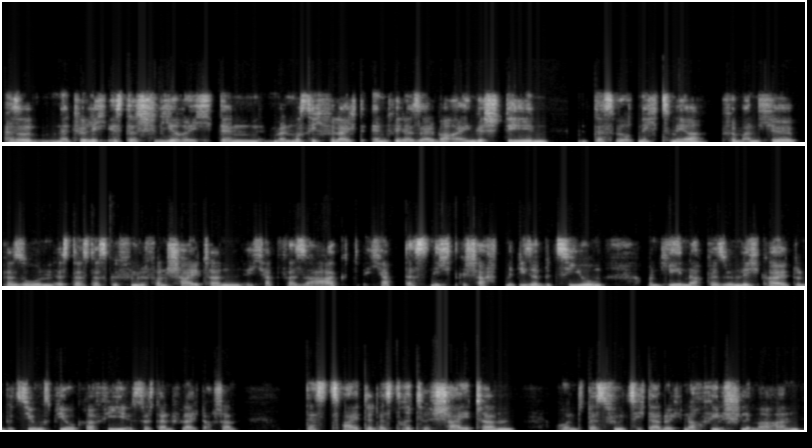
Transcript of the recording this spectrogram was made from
Also natürlich ist das schwierig, denn man muss sich vielleicht entweder selber eingestehen, das wird nichts mehr. Für manche Personen ist das das Gefühl von Scheitern. Ich habe versagt, ich habe das nicht geschafft mit dieser Beziehung und je nach Persönlichkeit und Beziehungsbiografie ist es dann vielleicht auch schon das zweite, das dritte Scheitern. Und das fühlt sich dadurch noch viel schlimmer an.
